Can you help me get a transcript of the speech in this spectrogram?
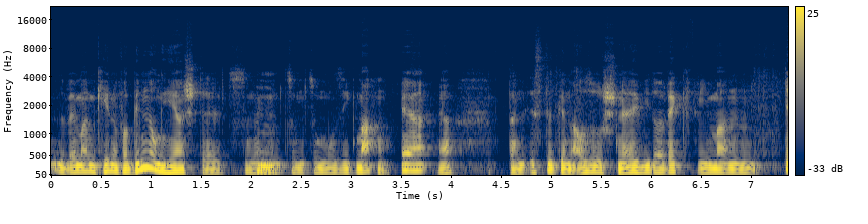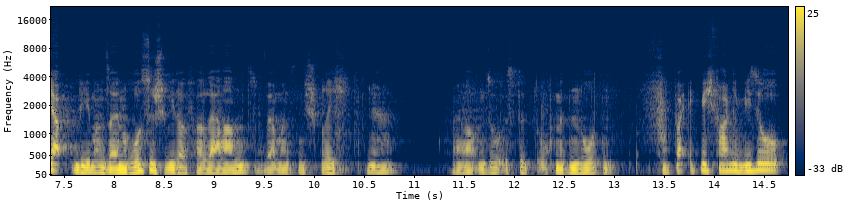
wenn man keine Verbindung herstellt zu einem, zum, zum Musik machen, Ja. ja, dann ist das genauso schnell wieder weg, wie man, Ja. wie man sein Russisch wieder verlernt, wenn man es nicht spricht. Ja. Ja, und so ist das auch mit den Noten. Wobei ich mich frage, wieso,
